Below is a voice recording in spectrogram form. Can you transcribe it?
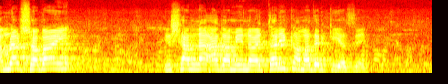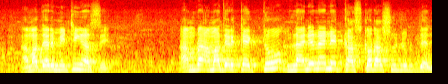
আমরা সবাই, ইনশাল্লাহ আগামী নয় তারিখ আমাদের কি আছে? আমাদের মিটিং আছে। আমরা আমাদেরকে একটু লাইনে লাইনে কাজ করার সুযোগ দেন।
